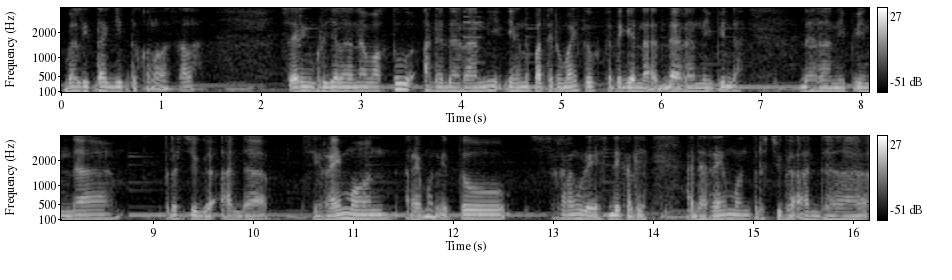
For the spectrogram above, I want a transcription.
balita gitu kalau nggak salah. Seiring berjalannya waktu ada Darani yang nempatin rumah itu. Ketika Darani pindah. Darani pindah terus juga ada si Raymond. Raymond itu sekarang udah SD kali ya. Ada Raymond terus juga ada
